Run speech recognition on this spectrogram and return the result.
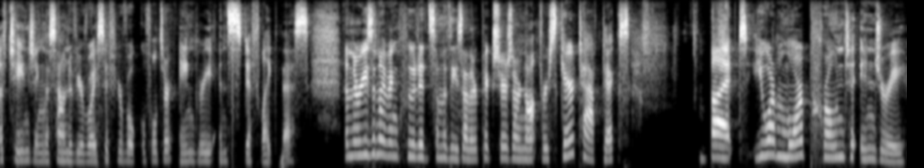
of changing the sound of your voice if your vocal folds are angry and stiff like this. And the reason I've included some of these other pictures are not for scare tactics, but you are more prone to injury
